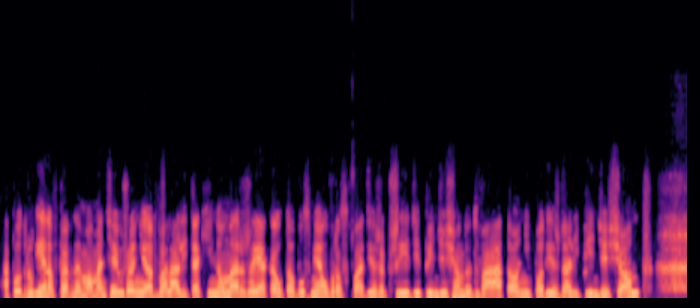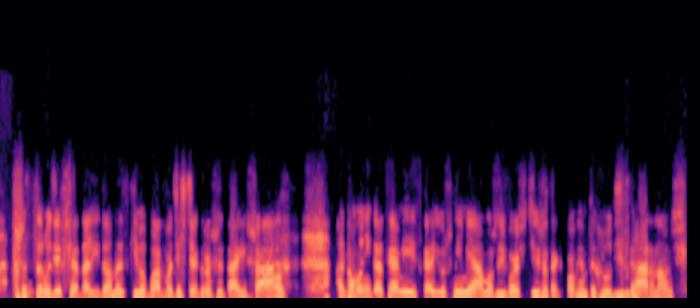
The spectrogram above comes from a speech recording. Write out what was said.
A po drugie, no w pewnym momencie już oni odwalali taki numer, że jak autobus miał w rozkładzie, że przyjedzie 52, to oni podjeżdżali 50. Wszyscy ludzie wsiadali do Nyski, bo była 20 groszy tańsza, a komunikacja miejska już nie miała możliwości, że tak powiem, tych ludzi zgarnąć.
